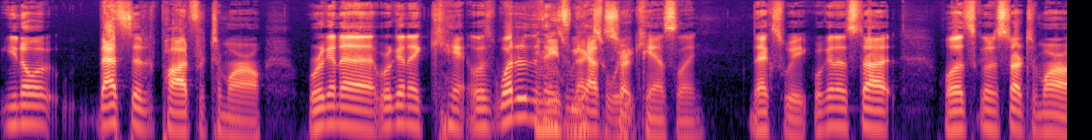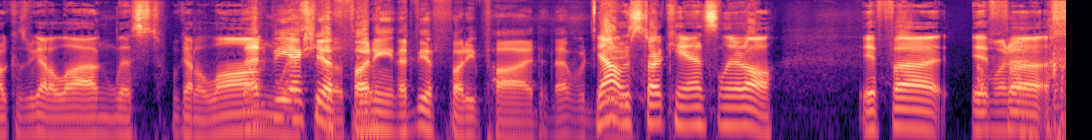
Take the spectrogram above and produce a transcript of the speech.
you know, what? that's the pod for tomorrow. We're gonna, we're gonna can. What are the He things we have to start canceling next week? We're gonna start. Well, it's gonna start tomorrow because we got a long list. We got a long. That'd be actually a through. funny. That'd be a funny pod. That would. Yeah, be let's start canceling it all. If uh, if gonna uh,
